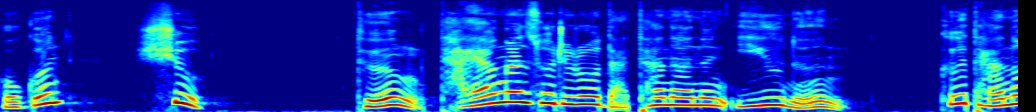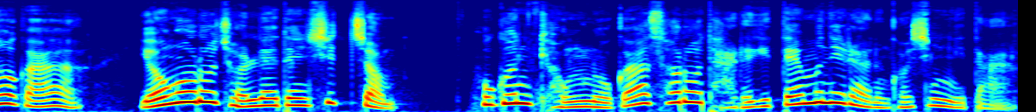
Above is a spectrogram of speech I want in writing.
혹은 슈 등 다양한 소리로 나타나는 이유는 그 단어가 영어로 전래된 시점 혹은 경로가 서로 다르기 때문이라는 것입니다.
